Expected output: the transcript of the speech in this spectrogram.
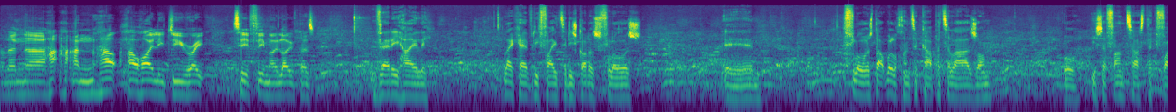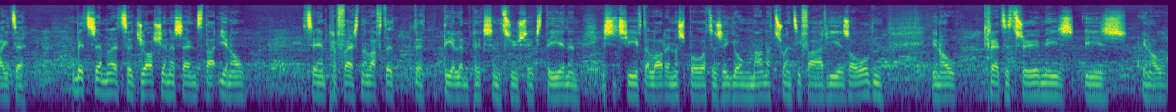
And then, uh, and how, how highly do you rate Teofimo Lopez? Very highly. Like every fighter, he's got his flaws. Um, flaws that we're looking to capitalise on. But he's a fantastic fighter. A bit similar to Josh in a sense that, you know, turned professional after the, the Olympics in 2016 and he's achieved a lot in the sport as a young man at 25 years old and you know credit to him he's, he's you know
